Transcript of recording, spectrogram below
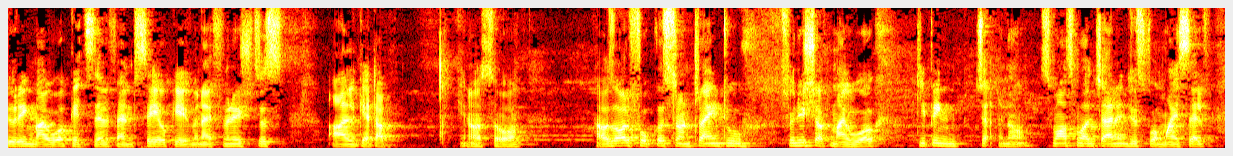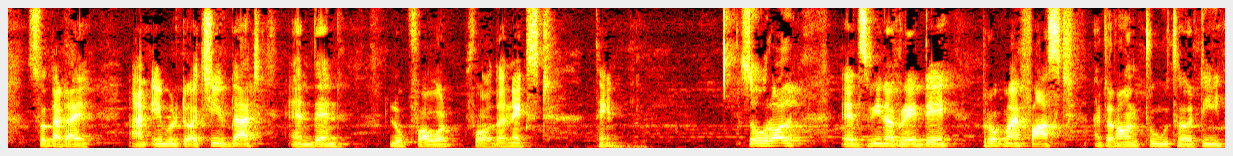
during my work itself and say okay when i finish this i'll get up you know. So i was all focused on trying to finish up my work keeping you know small small challenges for myself so that i am able to achieve that and then look forward for the next thing so overall it's been a great day broke my fast at around 2:30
